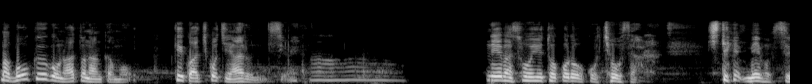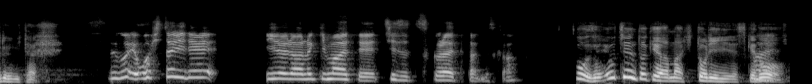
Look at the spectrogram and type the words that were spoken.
まあ防空壕の跡なんかも結構あちこちにあるんですよね。あで、まあそういうところをこう調査してメモするみたいな。ーすごい、お一人でいろいろ歩き回って地図作られてたんですか？そうですね。幼稚園の時はまあ一人ですけど、はい。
